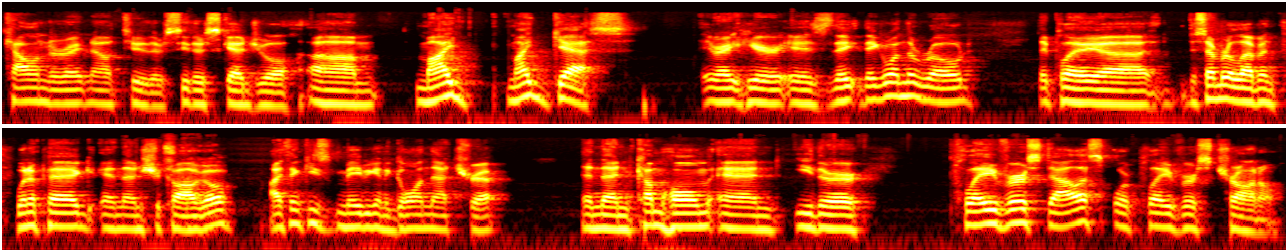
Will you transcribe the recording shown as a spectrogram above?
calendar right now too. There's see their schedule. Um, my my guess right here is they they go on the road. They play uh, December 11th, Winnipeg, and then Chicago. I think he's maybe going to go on that trip, and then come home and either play versus Dallas or play versus Toronto.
